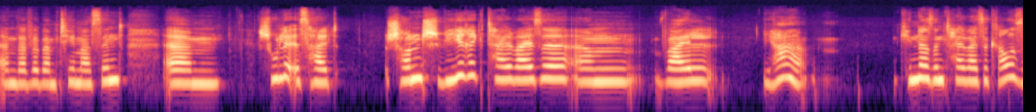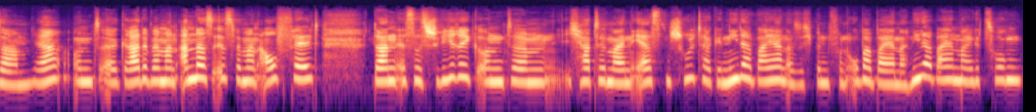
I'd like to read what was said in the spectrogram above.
ähm, weil wir beim Thema sind. Ähm, Schule ist halt schon schwierig teilweise, ähm, weil ja, Kinder sind teilweise grausam, ja. Und äh, gerade wenn man anders ist, wenn man auffällt, dann ist es schwierig. Und ähm, ich hatte meinen ersten Schultag in Niederbayern, also ich bin von Oberbayern nach Niederbayern mal gezogen,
